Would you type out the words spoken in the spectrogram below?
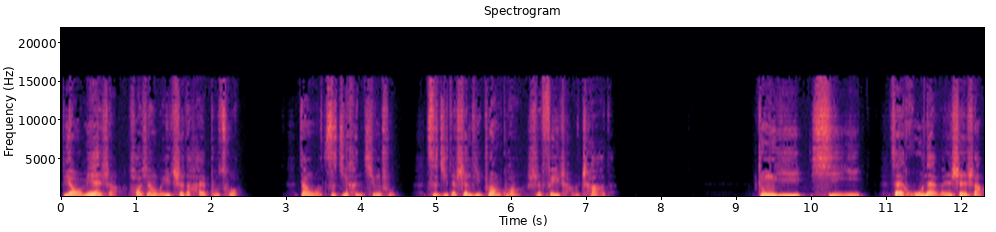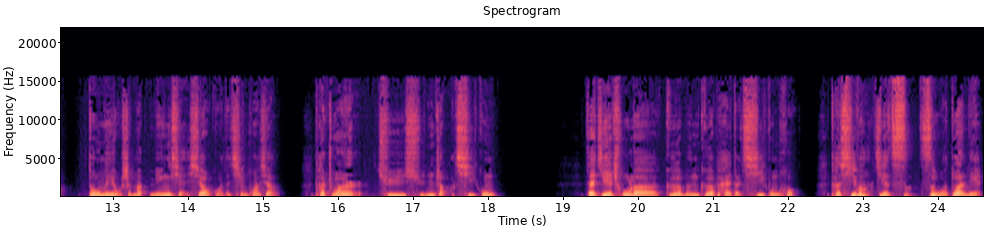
表面上好像维持的还不错，但我自己很清楚，自己的身体状况是非常差的。中医、西医在胡乃文身上都没有什么明显效果的情况下，他转而去寻找气功。在接触了各门各派的气功后，他希望借此自我锻炼，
